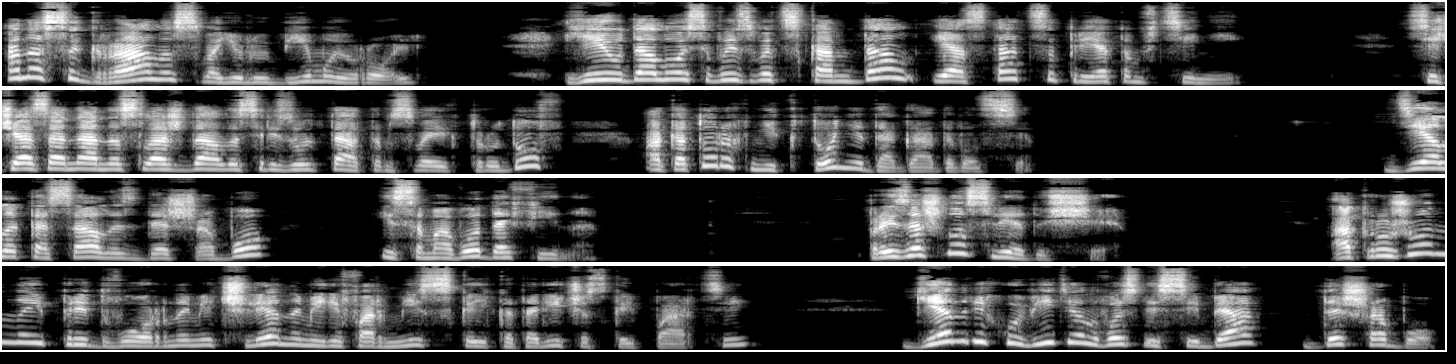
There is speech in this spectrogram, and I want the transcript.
Она сыграла свою любимую роль. Ей удалось вызвать скандал и остаться при этом в тени. Сейчас она наслаждалась результатом своих трудов, о которых никто не догадывался. Дело касалось де Шабо и самого дофина. Произошло следующее. Окруженный придворными членами реформистской и католической партии, Генрих увидел возле себя Дешабо.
